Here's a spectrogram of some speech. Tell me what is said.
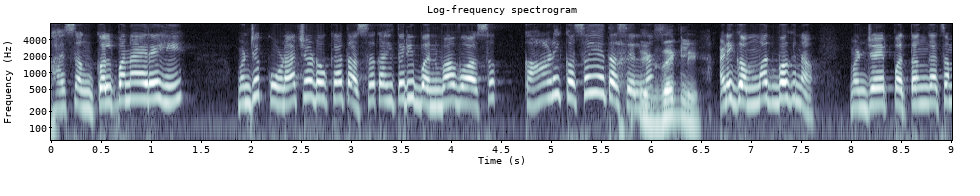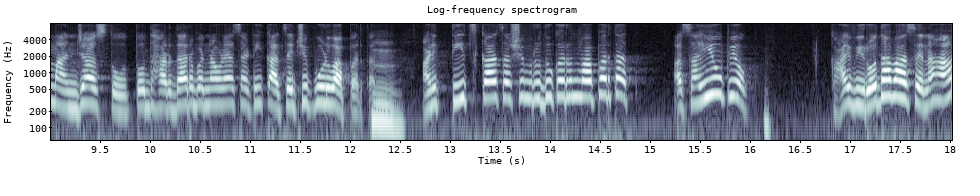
काय संकल्पना आहे रे ही? म्हणजे कोणाच्या डोक्यात असं काहीतरी बनवावं असं का आणि कसं येत असेल ना? एक्झॅक्टली आणि गंमत बघ ना म्हणजे पतंगाचा मांजा असतो तो धारदार बनवण्यासाठी काचेची पूड वापरतात. आणि तीच काच अशी मृदू करून वापरतात? असाही उपयोग. काय विरोधाभास आहे ना हा?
